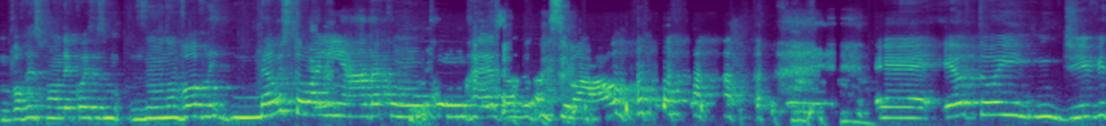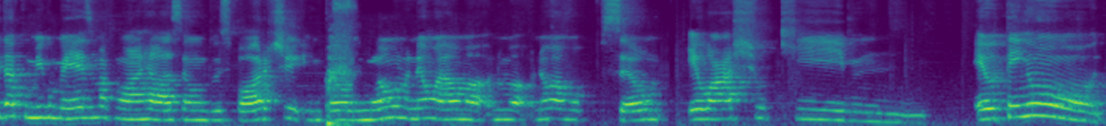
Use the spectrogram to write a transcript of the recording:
Vou responder coisas, não vou, não estou alinhada com, com o resto do pessoal. é, eu estou em, dívida comigo mesma com a relação do esporte, então não, não é uma não é uma opção. Eu acho que hum, eu tenho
